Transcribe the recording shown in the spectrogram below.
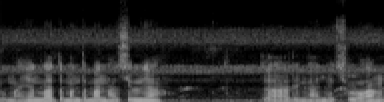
Lumayan lah teman-teman hasilnya. Jaring hanyut seluang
